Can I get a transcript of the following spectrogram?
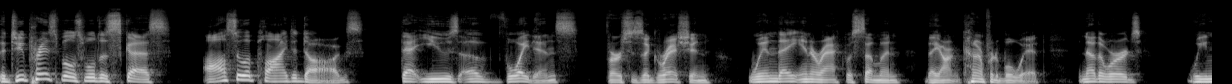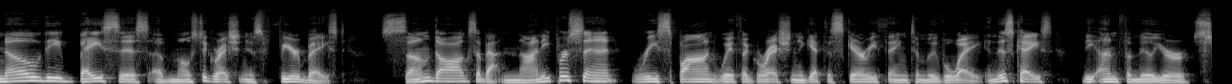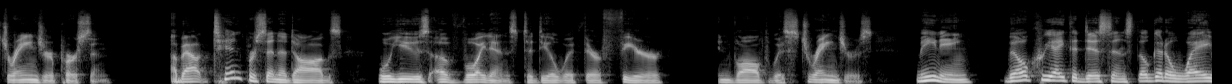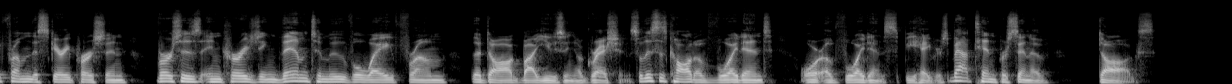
The two principles we'll discuss also apply to dogs that use avoidance versus aggression when they interact with someone they aren't comfortable with. In other words, we know the basis of most aggression is fear based. Some dogs, about 90%, respond with aggression to get the scary thing to move away. In this case, the unfamiliar stranger person. About 10% of dogs will use avoidance to deal with their fear involved with strangers, meaning they'll create the distance, they'll get away from the scary person versus encouraging them to move away from the dog by using aggression. So this is called avoidant or avoidance behaviors, about 10% of dogs.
